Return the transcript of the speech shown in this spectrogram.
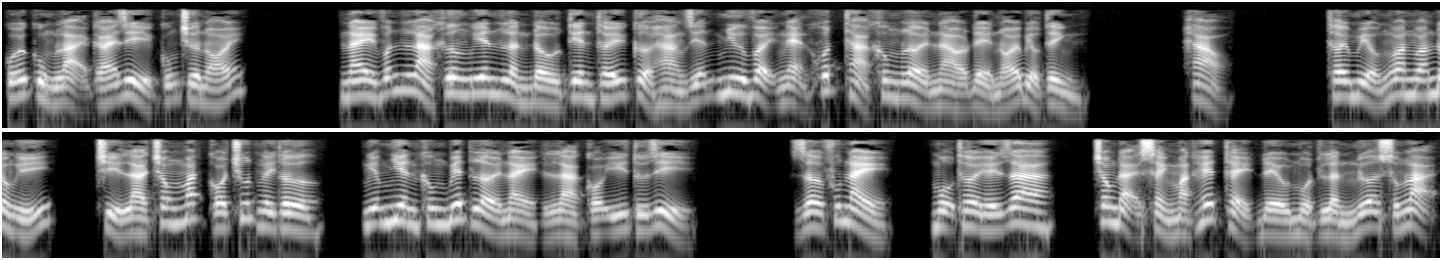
cuối cùng lại cái gì cũng chưa nói. Nay vẫn là Khương Yên lần đầu tiên thấy cửa hàng diễn như vậy nghẹn khuất thả không lời nào để nói biểu tình. Hảo. Thời miểu ngoan ngoãn đồng ý, chỉ là trong mắt có chút ngây thơ, nghiễm nhiên không biết lời này là có ý tứ gì. Giờ phút này, mộ thời hế ra, trong đại sảnh mặt hết thảy đều một lần nữa sống lại.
